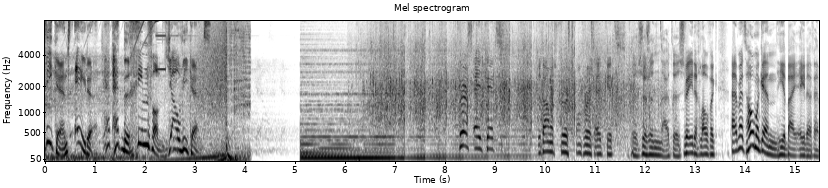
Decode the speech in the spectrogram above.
Weekend Ede. Het begin van jouw weekend. First Aid Kit. De dames first van First Aid Kit. De zussen uit de Zweden, geloof ik. Eh, met Home Again hier bij EDFM.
